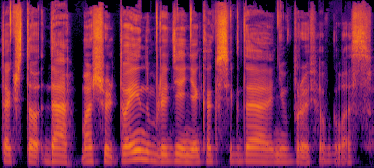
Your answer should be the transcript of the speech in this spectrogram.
Так что, да, Машуль, твои наблюдения, как всегда, не в бровь, а в глаз.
